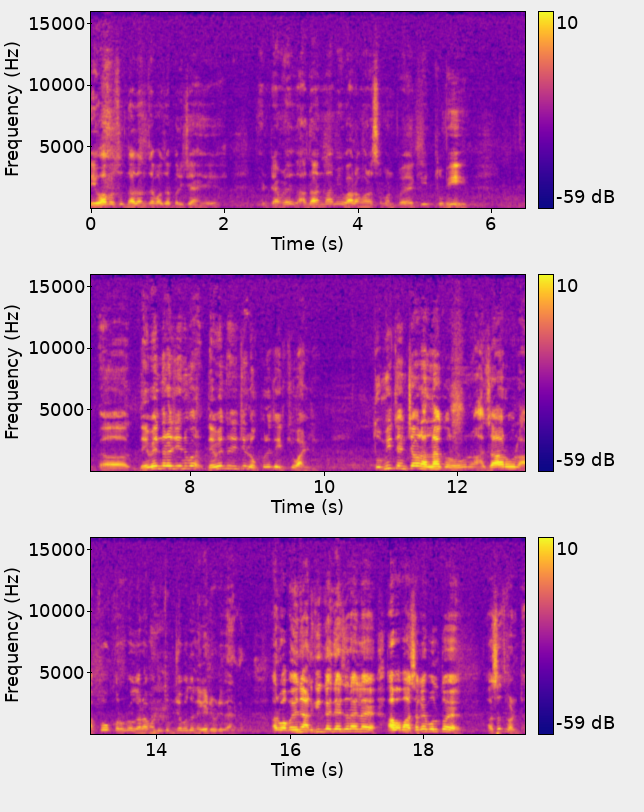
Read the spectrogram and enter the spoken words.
तेव्हापासून दादांचा माझा परिचय आहे. आणि त्यामुळे दादांना मी वारंवार असं म्हणतो आहे की तुम्ही देवेंद्रजींवर देवेंद्रजींची लोकप्रियता इतकी वाढली. तुम्ही त्यांच्यावर हल्ला करून हजारो लाखो करोडो घरामध्ये तुमच्याबद्दल निगेटिव्हिटी तयार करा. अरे बाबा याने आणखीन काही द्यायचं राहिलं आहे हा बाबा असं काय आहे असंच म्हणतात.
